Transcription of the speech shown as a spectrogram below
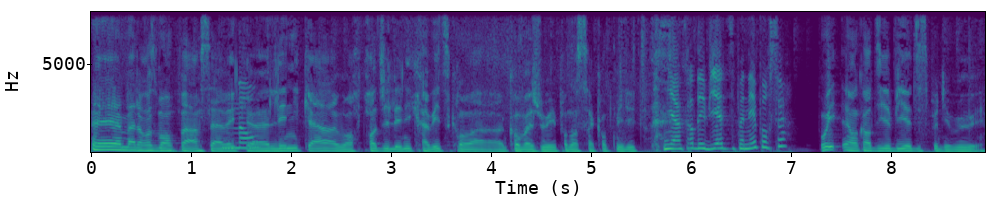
Et malheureusement pas. C'est avec euh, Lenny Carr, où on reprend du Lenny Kravitz qu'on va qu'on va jouer pendant 50 minutes. Il y a encore des billets disponibles pour ça? Oui, et encore des billets disponibles. Oui, oui.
